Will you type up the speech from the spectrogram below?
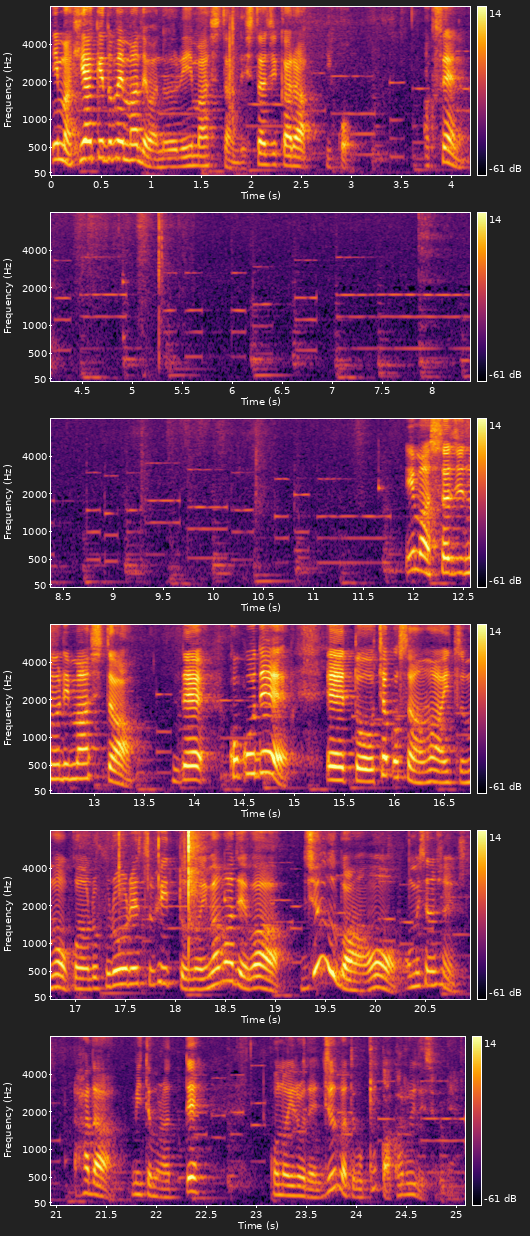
今日焼け止めまでは塗りましたんで下地からいこう。アクセーヌ今下地塗りました。でここで、えーと、ちゃこさんはいつもこのフローレスフィットの今までは10番をお店の人に肌見てもらってこの色で。10番って結構明るいですよね。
